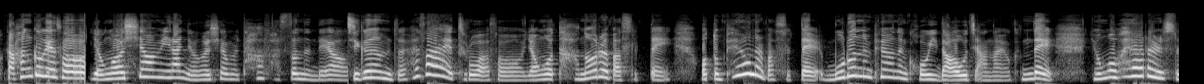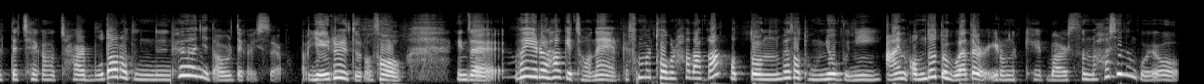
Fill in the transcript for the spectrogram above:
그러니까 한국에서 영어 시험이란 영어 시험을 다 봤었는데요. 지금 이제 회사에 들어와서 영어 단어를 봤을 때 어떤 표현 을 봤을 때 모르는 표현은 거의 나오지 않아요. 근데 영어 회화를 했을 때 제가 잘 못 알아듣는 표현이 나올 때가 있어요. 예를 들어서 이제 회의를 하기 전에 이렇게 스몰톡을 하다가 어떤 회사 동료분이 I'm under the weather 이렇게 말씀을 하시는 거예요.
